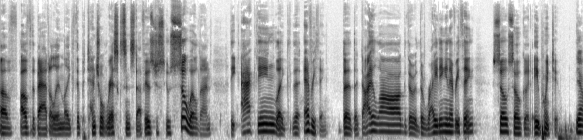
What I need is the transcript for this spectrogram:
of of the battle and like the potential risks and stuff. It was just it was so well done. The acting, like the everything, the the dialogue, the the writing and everything, so so good. Eight point two. Yeah.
